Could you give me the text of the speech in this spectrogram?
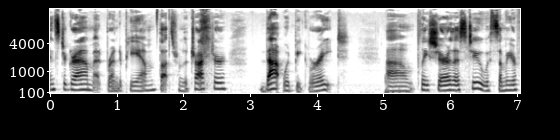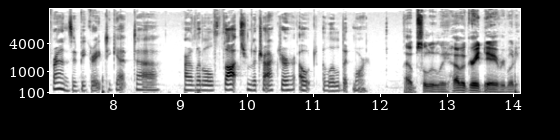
Instagram at Brenda PM. Thoughts from the tractor. That would be great. Um, please share this too with some of your friends. It'd be great to get uh, our little thoughts from the tractor out a little bit more. absolutely. Have a great day everybody.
